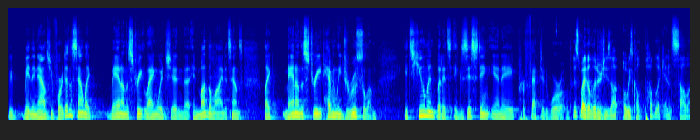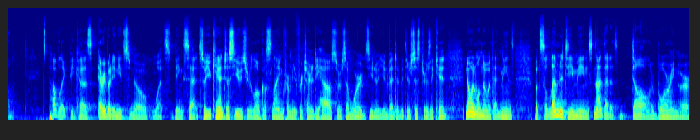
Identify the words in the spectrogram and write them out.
we made the analogy before. It doesn't sound like man on the street language in uh, in Mundelein. It sounds like man on the street, heavenly Jerusalem. It's human, but it's existing in a perfected world. This is why the liturgy is always called public and solemn. It's public because everybody needs to know what's being said. So you can't just use your local slang from your fraternity house or some words you know you invented with your sister as a kid. No one will know what that means. But solemnity means not that it's dull or boring or,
